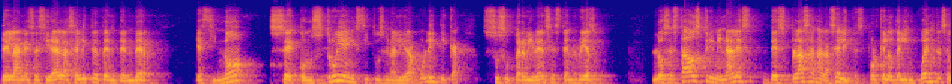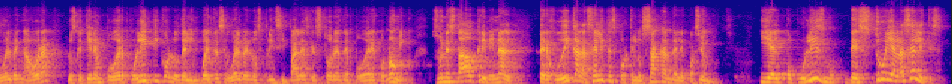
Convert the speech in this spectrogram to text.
de la necesidad de las élites de entender que si no se construye institucionalidad política, su supervivencia está en riesgo. Los estados criminales desplazan a las élites porque los delincuentes se vuelven ahora los que tienen poder político, los delincuentes se vuelven los principales gestores de poder económico. Es un estado criminal perjudica a las élites porque los sacan de la ecuación y el populismo destruye a las élites.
